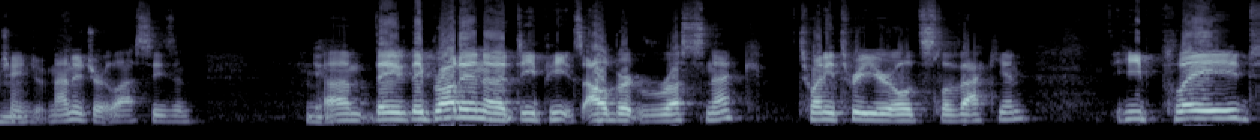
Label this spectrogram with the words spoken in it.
change of manager last season. Yeah. Um, they they brought in a DP. It's Albert Rusnák, 23 year old Slovakian. He played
